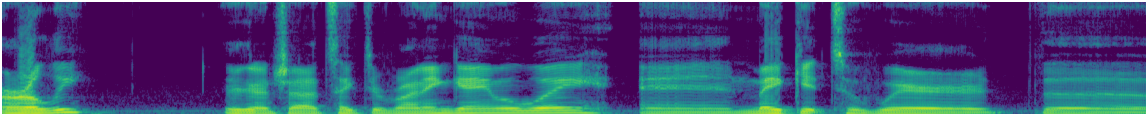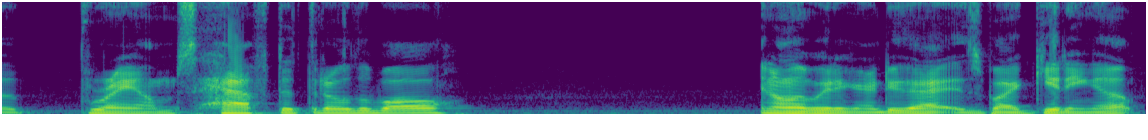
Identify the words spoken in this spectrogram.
early. They're gonna try to take the running game away and make it to where the Rams have to throw the ball. And the only way they're gonna do that is by getting up.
